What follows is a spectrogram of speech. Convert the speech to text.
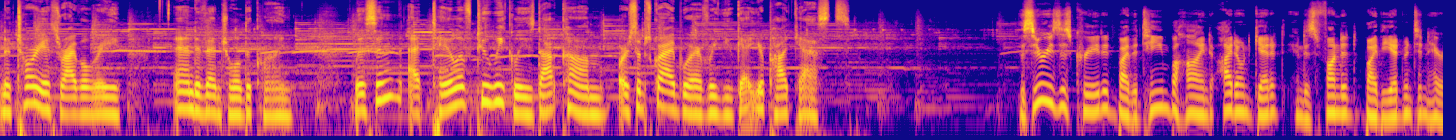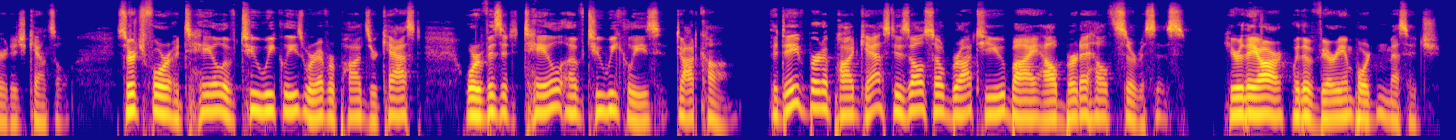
notorious rivalry, and eventual decline. Listen at taleoftwoweeklies.com or subscribe wherever you get your podcasts. The series is created by the team behind I Don't Get It and is funded by the Edmonton Heritage Council. Search for A Tale of Two Weeklies wherever pods are cast, or visit taleoftwoweeklies.com. The Daveberta podcast is also brought to you by Alberta Health Services. Here they are with a very important message.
